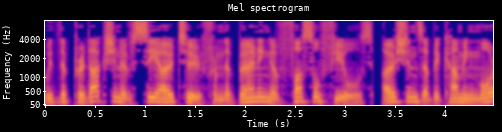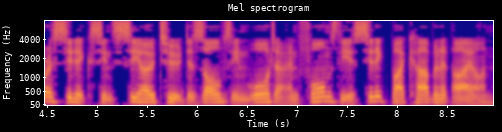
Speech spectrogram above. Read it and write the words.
With the production of CO2 from the burning of fossil fuels, oceans are becoming more acidic since CO2 dissolves in water and forms the acidic bicarbonate ion.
